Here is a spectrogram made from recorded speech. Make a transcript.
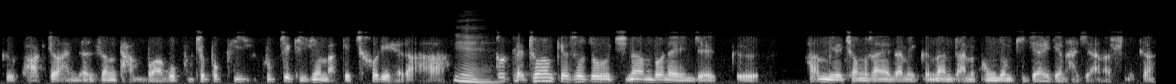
그 과학적 안전성 담보하고 국제법 기, 국제 기준에 맞게 처리해라. 예. 또 대통령께서도 지난번에 이제 그 한미일 정상회담이 끝난 다음에 공동 기자회견 하지 않았습니까?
